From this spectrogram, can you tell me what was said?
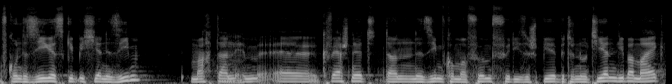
Aufgrund des Sieges gebe ich hier eine 7. Macht dann Mhm. im äh, Querschnitt dann eine 7,5 für dieses Spiel. Bitte notieren, lieber Mike.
